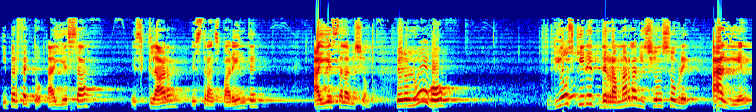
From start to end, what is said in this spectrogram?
Y perfecto, ahí está, es claro, es transparente, ahí está la visión. Pero luego Dios quiere derramar la visión sobre alguien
